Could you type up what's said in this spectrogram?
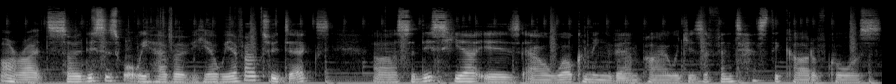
Alright, so this is what we have over here. We have our two decks. Uh, so this here is our Welcoming Vampire, which is a fantastic card, of course.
